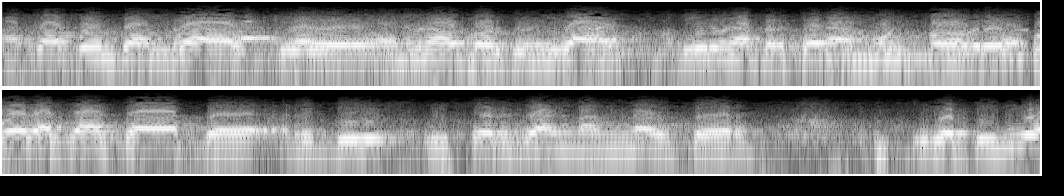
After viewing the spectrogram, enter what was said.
Acá cuenta un Rab que en una oportunidad vino una persona muy pobre, fue a la casa de Rabbi Zalman Meltzer y le pidió,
